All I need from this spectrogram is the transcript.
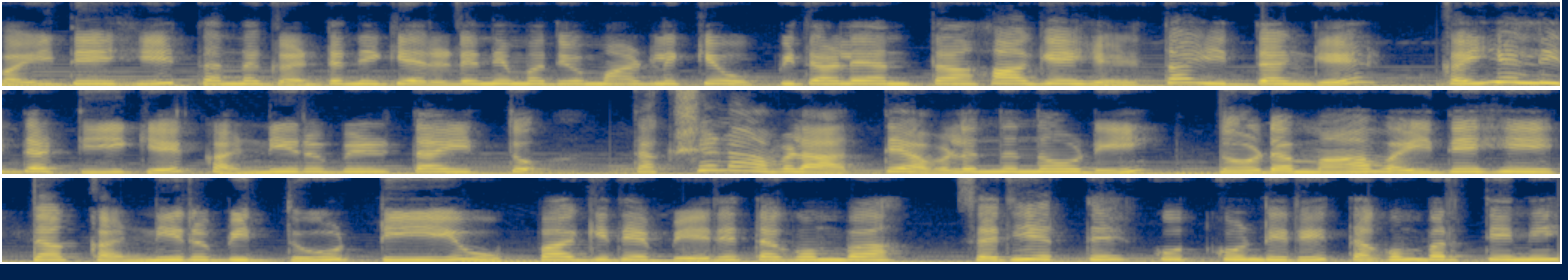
ವೈದೇಹಿ ತನ್ನ ಗಂಡನಿಗೆ ಎರಡನೇ ಮದುವೆ ಮಾಡ್ಲಿಕ್ಕೆ ಒಪ್ಪಿದಾಳೆ ಅಂತ ಹಾಗೆ ಹೇಳ್ತಾ ಇದ್ದಂಗೆ ಕೈಯಲ್ಲಿದ್ದ ಟೀಗೆ ಕಣ್ಣೀರು ಬೀಳ್ತಾ ಇತ್ತು. ತಕ್ಷಣ ಅವಳ ಅತ್ತೆ ಅವಳನ್ನು ನೋಡಿ, ನೋಡಮ್ಮ ವೈದೇಹಿ, ನಾ ಕಣ್ಣೀರು ಬಿದ್ದು ಟೀ ಉಪ್ಪಾಗಿದೆ, ಬೇರೆ ತಗೊಂಬಾ. ಸರಿಯತ್ತೆ ಕೂತ್ಕೊಂಡಿರಿ, ತಗೊಂಬರ್ತೀನಿ.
